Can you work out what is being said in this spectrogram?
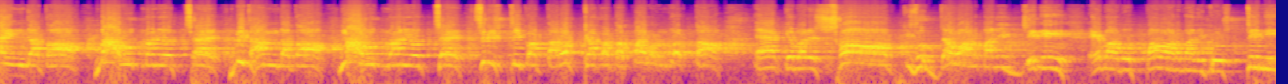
আইনদাতা মাহবুদ মানি হচ্ছে বিধানদাতা মাহবুদ মানি হচ্ছে সৃষ্টিকর্তা, রক্ষাকর্তা, পালনকর্তা। একেবারে সব কিছু দেওয়ার মালিক যিনি, এবাদত পাওয়ার মালিক তিনি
